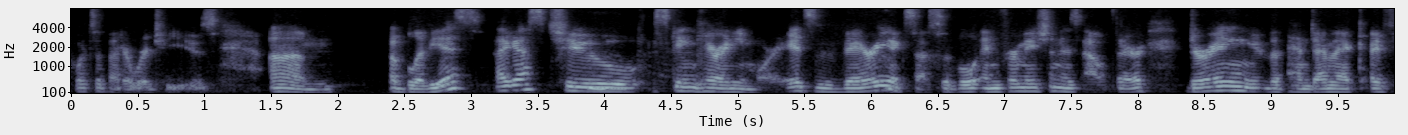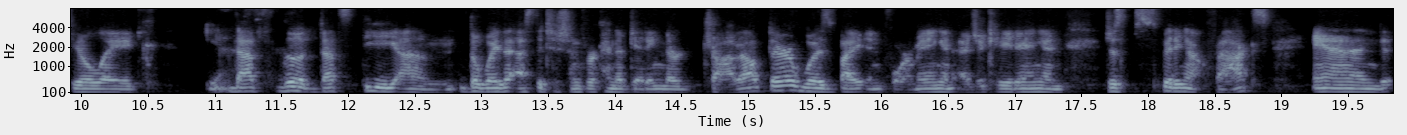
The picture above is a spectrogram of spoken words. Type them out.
what's a better word to use? Um, oblivious, I guess, to skincare anymore. It's very accessible. Information is out there. During the pandemic, I feel like yeah that's the that's the um the way that estheticians were kind of getting their job out there was by informing and educating and just spitting out facts and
